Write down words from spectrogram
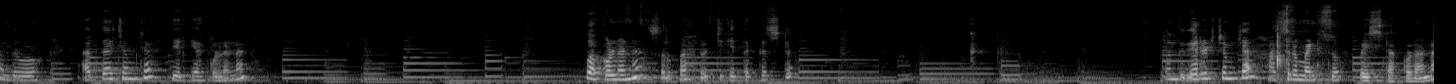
ಒಂದು ಅರ್ಧ ಚಮಚ ಜೀರಿಗೆ ಹಾಕ್ಕೊಳ್ಳೋಣ ಉಪ್ಪು ಹಾಕ್ಕೊಳ್ಳೋಣ ಸ್ವಲ್ಪ ರುಚಿಗೆ ತಕ್ಕಷ್ಟು. ಒಂದು ಎರಡು ಚಮಚ ಹಸಿರು ಮೆಣಸು ಪೇಸ್ಟ್ ಹಾಕ್ಕೊಳ್ಳೋಣ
